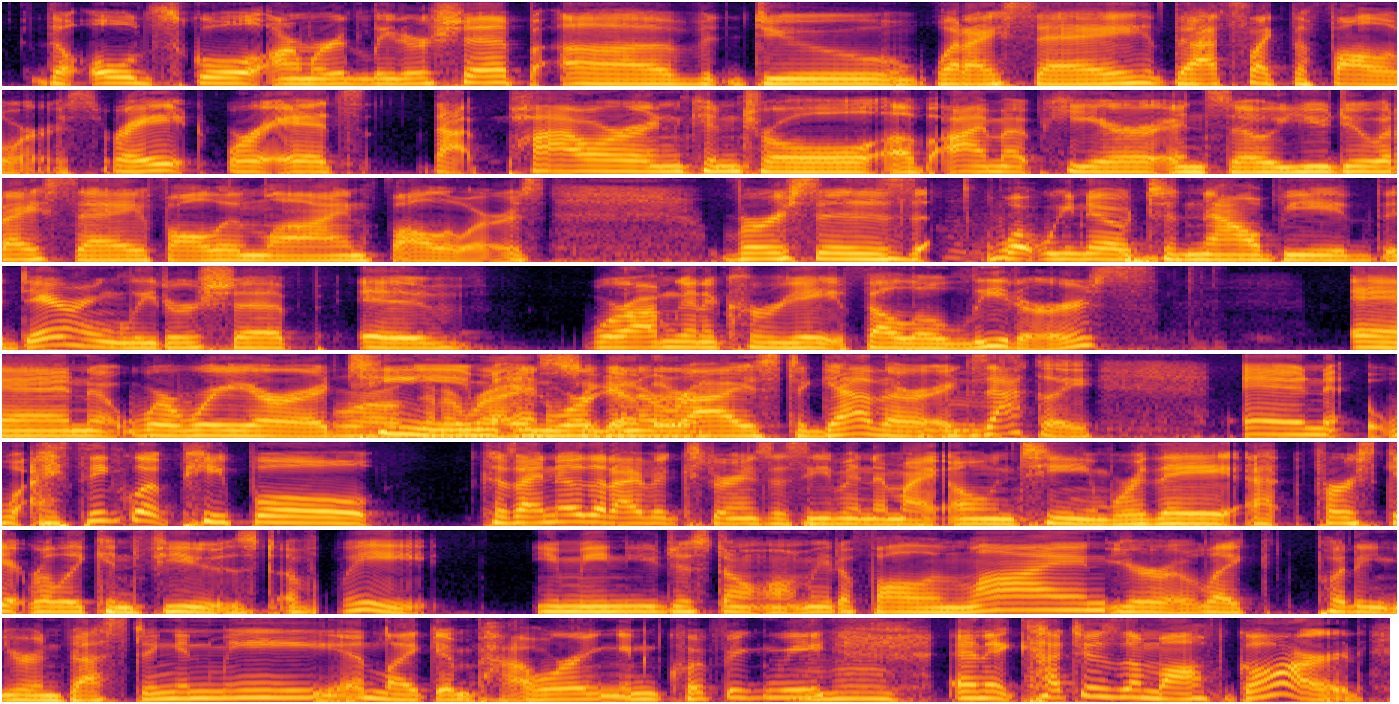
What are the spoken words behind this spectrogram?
the old school armored leadership of do what I say. That's like the followers, right? Where it's that power and control of I'm up here and so you do what I say, fall in line, followers. Versus what we know to now be the daring leadership if where I'm going to create fellow leaders and where we are a We're team and we're going to rise together. Exactly. And I think what people, because I know that I've experienced this even in my own team, where they at first get really confused of, wait, You mean you just don't want me to fall in line? You're like putting, you're investing in me and like empowering and equipping me. Mm-hmm. And it catches them off guard.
